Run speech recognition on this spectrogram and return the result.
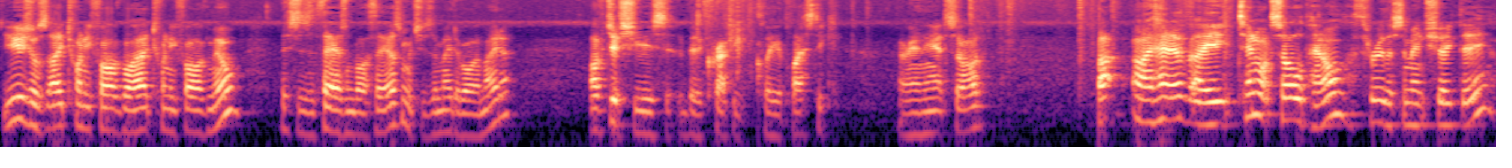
Usual's 825 by 825 mil. This is 1000 by 1000 which is a metre by a metre. I've just used a bit of crappy clear plastic around the outside. But I have a 10 watt solar panel through the cement sheet there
